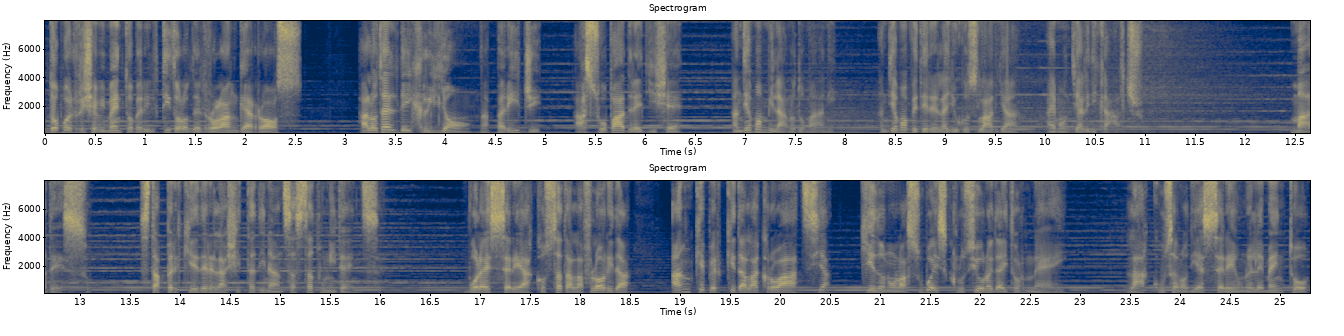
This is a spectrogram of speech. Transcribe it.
dopo il ricevimento per il titolo del Roland Garros, all'Hotel dei Crillon a Parigi, a suo padre dice andiamo a Milano domani, andiamo a vedere la Jugoslavia ai mondiali di calcio. Ma adesso sta per chiedere la cittadinanza statunitense. Vuole essere accostata alla Florida anche perché dalla Croazia chiedono la sua esclusione dai tornei. La accusano di essere un elemento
